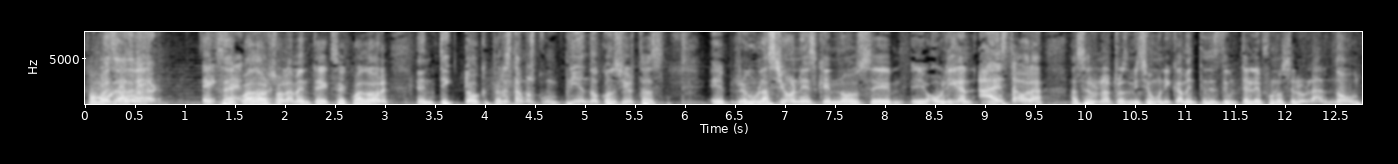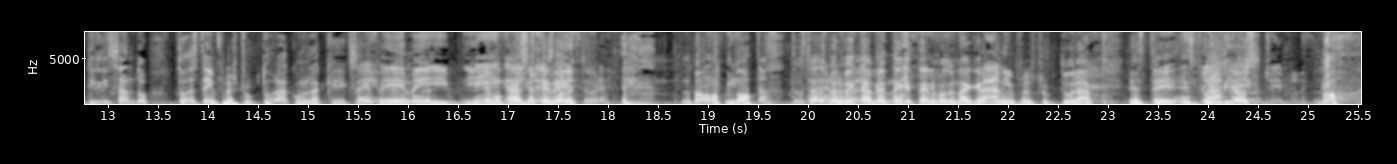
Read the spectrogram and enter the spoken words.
¿Cómo es, Adri? Exa Ecuador, solamente Exa Ecuador en TikTok, pero estamos cumpliendo con ciertas eh, regulaciones que nos eh, eh, obligan a esta hora a hacer una transmisión únicamente desde un teléfono celular, no utilizando toda esta infraestructura con la que Exa FM y, y Democracia TV. No, no. Tú sabes perfectamente que tenemos una gran infraestructura, este, estudios. No.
